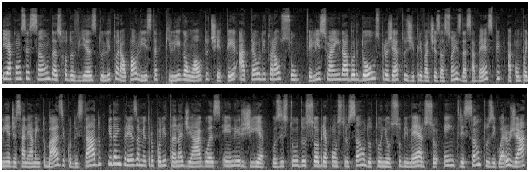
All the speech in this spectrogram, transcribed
e a concessão das rodovias do litoral paulista, que ligam o Alto Tietê até o litoral sul. Felício ainda abordou os projetos de privatizações da Sabesp, a Companhia de Saneamento Básico do Estado, e da Empresa Metropolitana de Águas e Energia. Os estudos sobre a construção do túnel submerso entre Santos e Guarujá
